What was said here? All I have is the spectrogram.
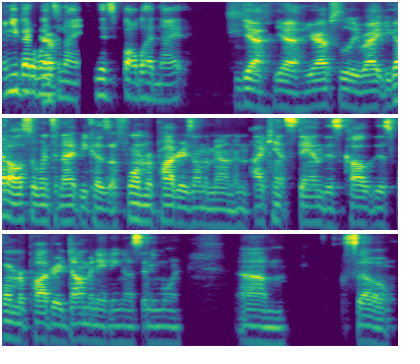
And you better win Yeah. tonight. It's bobblehead night. Yeah, yeah, you're absolutely right. You got to also win tonight because a former Padres on the mound, and I can't stand this call this former Padre dominating us anymore. Um, so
